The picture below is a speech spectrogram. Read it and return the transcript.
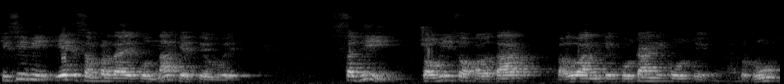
किसी भी एक संप्रदाय को ना कहते हुए सभी चौबीसों अवतार, भगवान के कोटानी कोट रूप,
